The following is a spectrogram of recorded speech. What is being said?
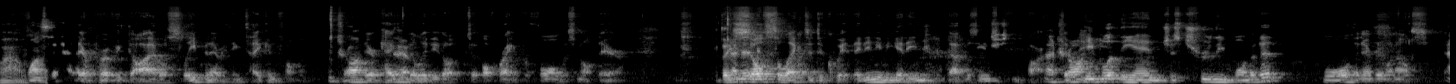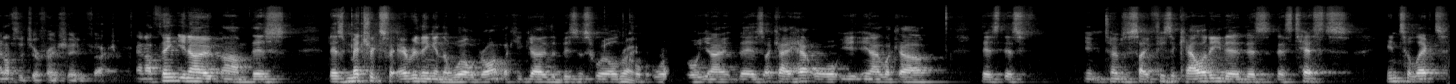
Wow. once they had their perfect diet or sleep and everything taken from them, try their capability to, to operate and perform was not there. They self-selected to quit. They didn't even get injured. That was the interesting part. That's the right. people at the end just truly wanted it more than everyone else. And And that's a differentiating factor. and I think you know um, there's there's metrics for everything in the world, right? Like you go to the business world, Right. corporate world, or you know, there's okay, how or you, you know, like uh, there's there's in terms of say physicality, there, there's there's tests, intellect,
